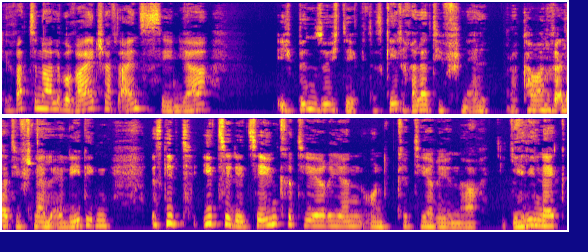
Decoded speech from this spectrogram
Die rationale Bereitschaft einzusehen, ja, ich bin süchtig. Das geht relativ schnell oder kann man relativ schnell erledigen. Es gibt ICD-10-Kriterien und Kriterien nach Jelinek,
